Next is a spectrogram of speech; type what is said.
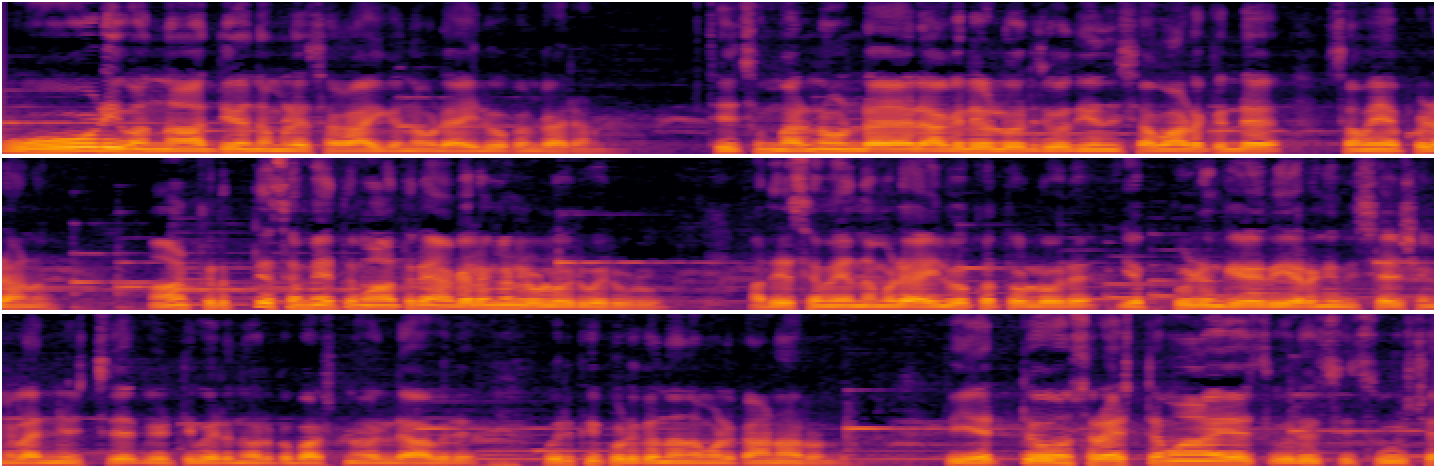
ഓടി വന്ന് ആദ്യം നമ്മളെ സഹായിക്കുന്ന നമ്മുടെ അയൽവക്കംകാരാണ്. ചേച്ചി മരണം ഉണ്ടായാൽ അകലെയുള്ളവർ ചോദിക്കുന്നത് ശവാടക്കിന്റെ സമയം എപ്പോഴാണ്? ആ കൃത്യസമയത്ത് മാത്രമേ അകലങ്ങളിലുള്ളവർ വരുള്ളൂ. അതേസമയം നമ്മുടെ അയൽവക്കത്തുള്ളവർ എപ്പോഴും കയറി ഇറങ്ങി വിശേഷങ്ങൾ അന്വേഷിച്ച് വീട്ടിൽ വരുന്നവർക്ക് ഭക്ഷണമെല്ലാം അവർ ഒരുക്കി കൊടുക്കുന്നത് നമ്മൾ കാണാറുണ്ട്. ഏറ്റവും ശ്രേഷ്ഠമായ ഒരു ശുശ്രൂഷ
